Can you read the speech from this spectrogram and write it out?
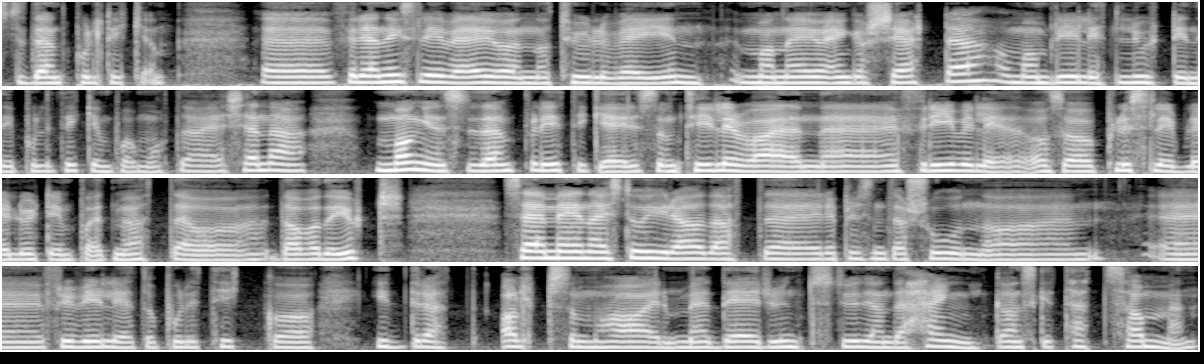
studentpolitikken. Eh, foreningslivet er jo en naturlig vei inn. Man er jo engasjerte, og man blir litt lurt inn i politikken på en måte. Jeg kjenner mange studentpolitikere som tidligere var en eh, frivillig, og så plutselig ble lurt inn på et møte, og da var det gjort. Så jeg mener i stor grad at eh, representasjon og eh, frivillighet og politikk og idrett, alt som har med det rundt studiene, det henger ganske tett sammen.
